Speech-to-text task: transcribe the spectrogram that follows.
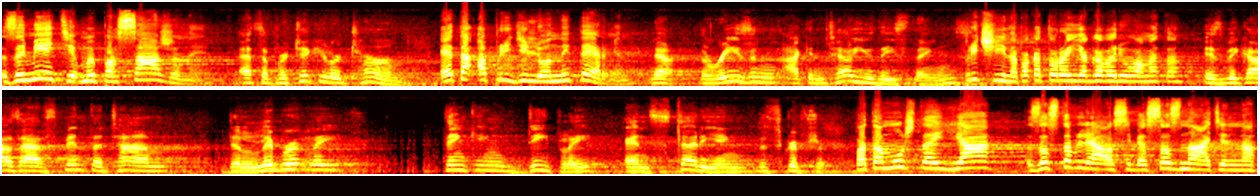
заметьте, мы посажены. That's a particular term. Это определенный термин. Now, the reason I can tell you these things Причина, по которой я говорю вам это, is because I've spent the time deliberately thinking deeply and studying the scripture. потому что я заставлял себя сознательно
